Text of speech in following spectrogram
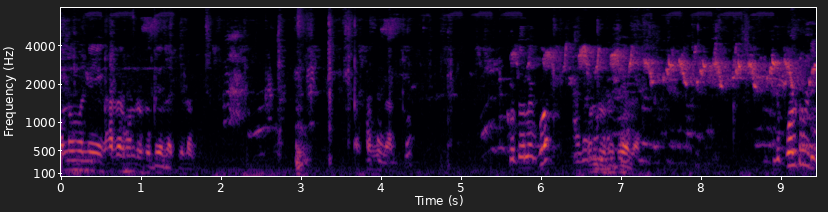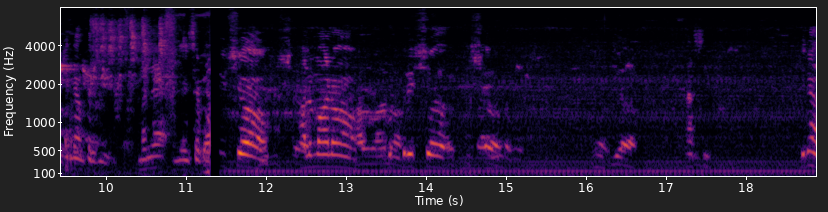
অনুমানি এক হাজার। পনেরোশো দুই হাজার। টাকা কত লাগবো পল্টন লিখি নাম থেকে মানে আসি কিনা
